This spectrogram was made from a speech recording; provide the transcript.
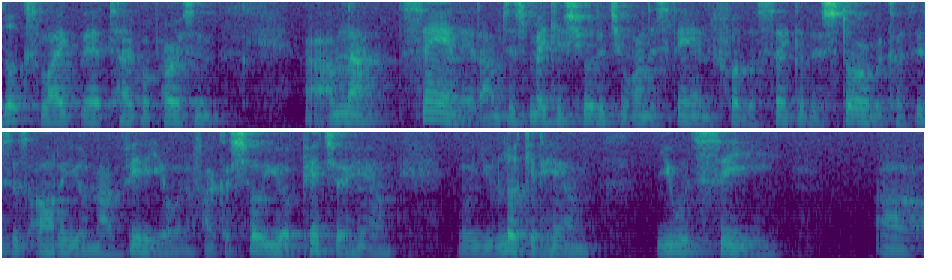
looks like that type of person. I'm not saying that. I'm just making sure that you understand for the sake of this story because this is audio, not video. And if I could show you a picture of him, when you look at him, you would see uh,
